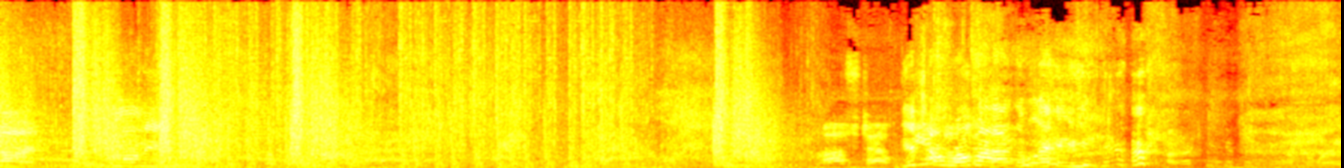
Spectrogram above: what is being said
Sorry. Come on in. Master. Get your robot out the way. I can't get this thing out the way.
